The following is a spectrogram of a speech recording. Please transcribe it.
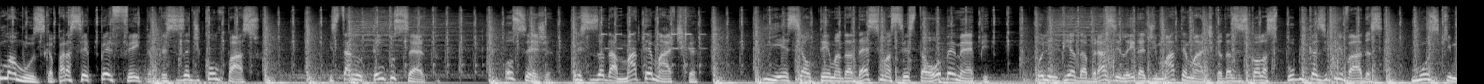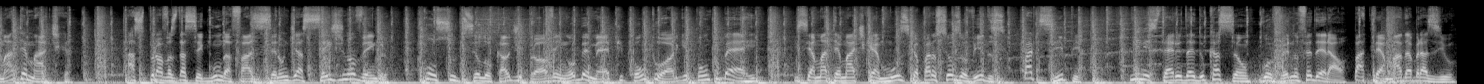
Uma música, para ser perfeita, precisa de compasso. estar no tempo certo. Ou seja, precisa da matemática. E esse é o tema da 16ª OBMEP, Olimpíada Brasileira de Matemática das Escolas Públicas e Privadas, Música e Matemática. As provas da segunda fase serão dia 6 de novembro. Consulte seu local de prova em obmep.org.br. E se a matemática é música para os seus ouvidos, participe! Ministério da Educação, Governo Federal, Pátria Amada Brasil.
